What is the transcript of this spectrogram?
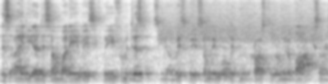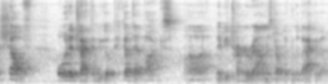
this idea to somebody basically from a distance. You know, basically if somebody were looking across the room at a box on a shelf, what would attract them to go pick up that box, uh, maybe turn it around and start looking at the back of it.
